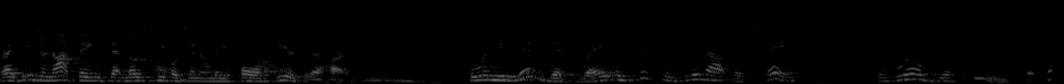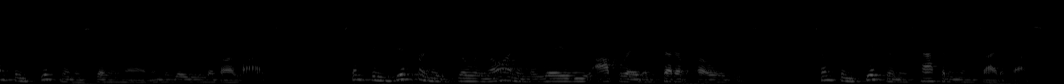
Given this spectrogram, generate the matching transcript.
Right? These are not things that most people generally hold dear to their heart. So when we live this way, when Christians live out this faith, the world will see that something different is going on in the way we live our lives. Something different is going on in the way we operate and set our priorities. Something different is happening inside of us.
